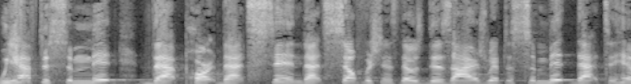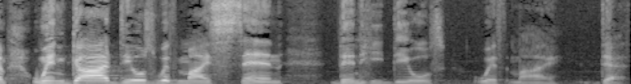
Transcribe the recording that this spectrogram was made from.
We have to submit that part, that sin, that selfishness, those desires. We have to submit that to Him. When God deals with my sin, then He deals with my death.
